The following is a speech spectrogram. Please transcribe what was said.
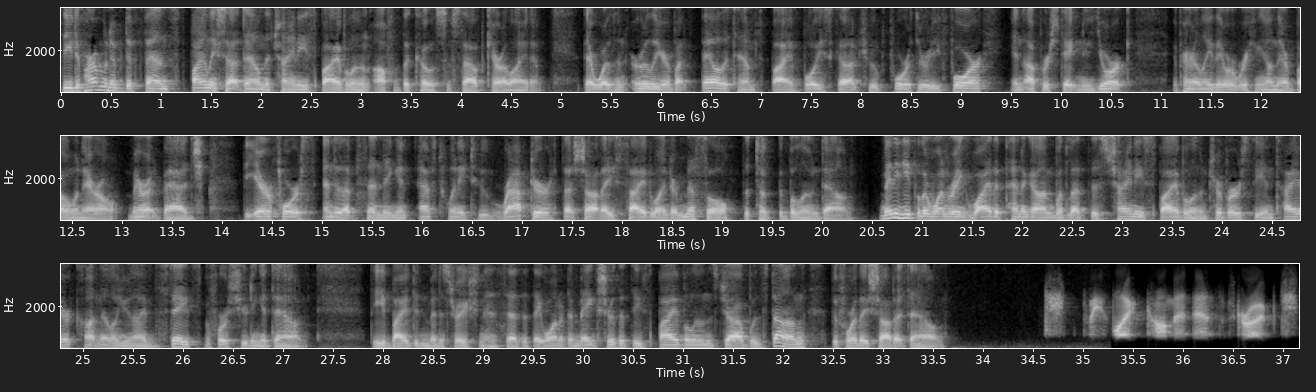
The Department of Defense finally shot down the Chinese spy balloon off of the coast of South Carolina. There was an earlier but failed attempt by Boy Scout Troop 434 in upper state New York. Apparently, they were working on their bow and arrow merit badge. The Air Force ended up sending an F 22 Raptor that shot a Sidewinder missile that took the balloon down. Many people are wondering why the Pentagon would let this Chinese spy balloon traverse the entire continental United States before shooting it down. The Biden administration has said that they wanted to make sure that the spy balloon's job was done before they shot it down.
